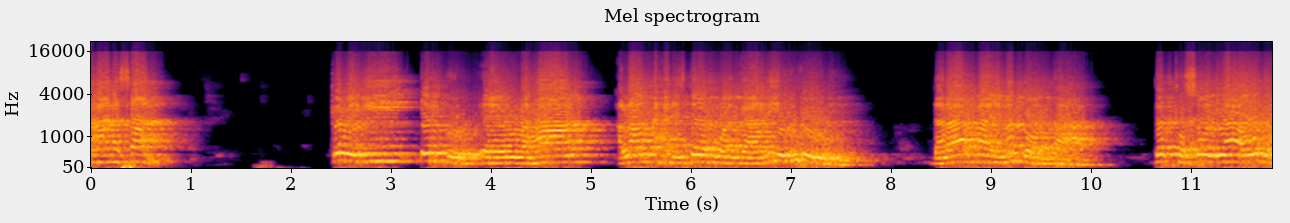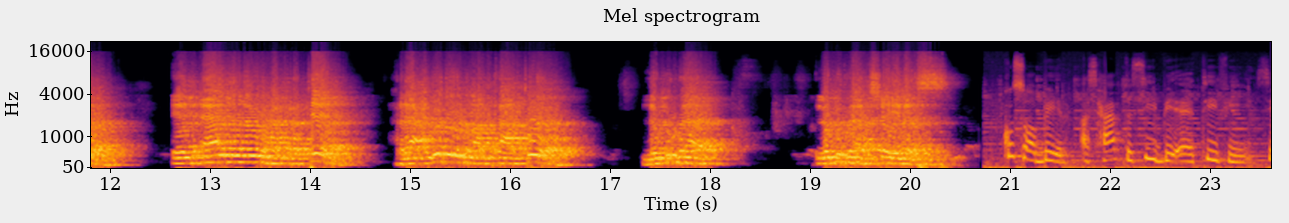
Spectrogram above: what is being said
ahaana saan. Gabaygii ergo ee uu lahaa allah u naxariistaa waangaarniya wuxuu yidhi dharaar baa iman doontaa dadka sool yaa awdal eed aadana u hagrateen raacdadoodu adkaato lagu raad lagu raadshaylas ku soo biir asxaabta c b a t v si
